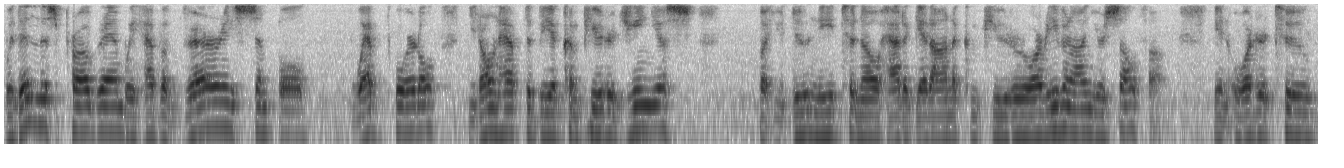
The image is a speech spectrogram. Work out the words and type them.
Within this program, we have a very simple web portal. You don't have to be a computer genius, but you do need to know how to get on a computer or even on your cell phone in order to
